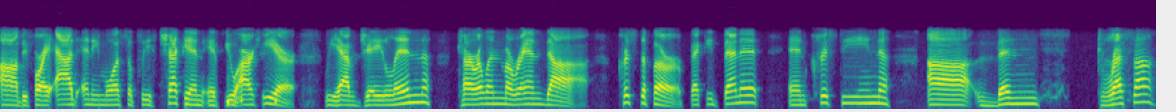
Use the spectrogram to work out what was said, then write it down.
uh, before I add any more. So please check in if you are here. We have Jalen, Carolyn Miranda, Christopher, Becky Bennett, and Christine uh, Venstressa.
